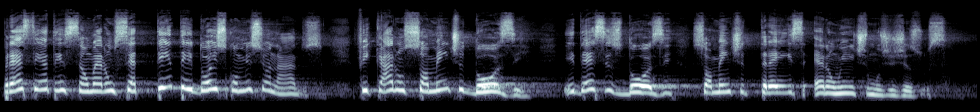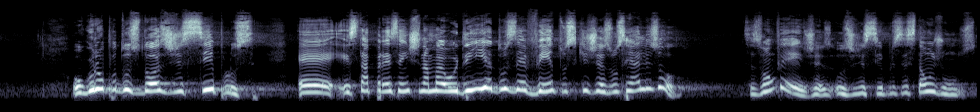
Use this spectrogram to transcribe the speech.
Prestem atenção, eram 72 comissionados, ficaram somente 12, e desses 12, somente três eram íntimos de Jesus. O grupo dos 12 discípulos é, está presente na maioria dos eventos que Jesus realizou. Vocês vão ver, os discípulos estão juntos.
